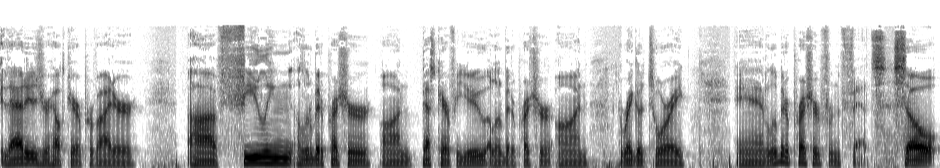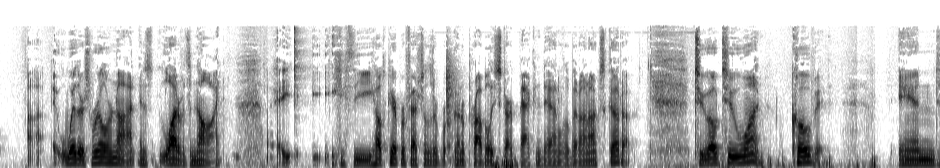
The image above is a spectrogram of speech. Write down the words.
That is your healthcare provider uh, feeling a little bit of pressure on best care for you, a little bit of pressure on regulatory, and a little bit of pressure from the feds. So, uh, whether it's real or not, and a lot of it's not, uh, the healthcare professionals are going to probably start backing down a little bit on oxycodone. 2021, COVID. And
